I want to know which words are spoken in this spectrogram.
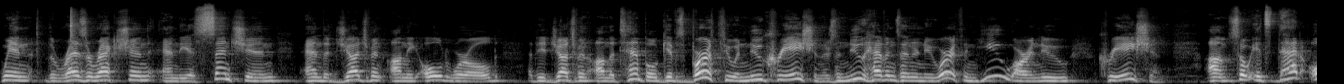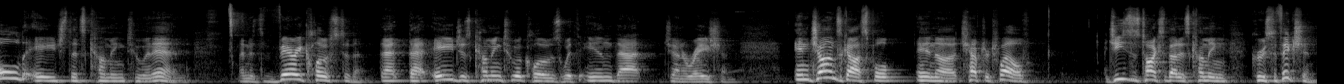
when the resurrection and the ascension and the judgment on the old world, the judgment on the temple, gives birth to a new creation. There's a new heavens and a new earth, and you are a new creation. Um, so it's that old age that's coming to an end and it's very close to them. That, that age is coming to a close within that generation. In John's Gospel, in uh, chapter 12, Jesus talks about his coming crucifixion,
